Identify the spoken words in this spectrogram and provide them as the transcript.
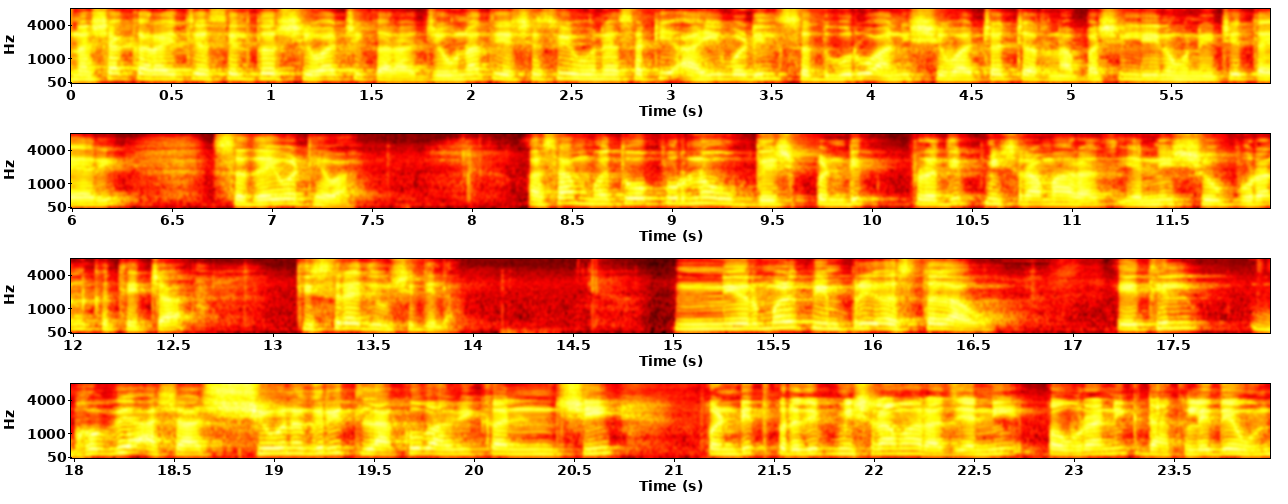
नशा करायची असेल तर शिवाची करा. जीवनात यशस्वी होण्यासाठी आई वडील सद्गुरू आणि शिवाच्या चरणापाशी लीन होण्याची तयारी सदैव ठेवा. असा महत्त्वपूर्ण उपदेश पंडित प्रदीप मिश्रा महाराज यांनी शिवपुराण कथेच्या तिसऱ्या दिवशी दिला. निर्मळ पिंपरी अस्तगाव येथील भव्य अशा शिवनगरीत लाखो भाविकांशी पंडित प्रदीप मिश्रा महाराज यांनी पौराणिक दाखले देऊन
